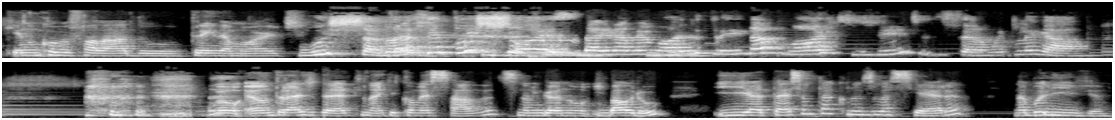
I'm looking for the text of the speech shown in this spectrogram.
Quem nunca ouviu falar do trem da morte? Puxa, agora você puxou isso daí na memória, o trem da morte, gente do céu, muito legal. Bom, é um trajeto né, que começava, se não me engano, em Bauru, e ia até Santa Cruz de la Sierra, na Bolívia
